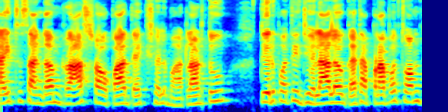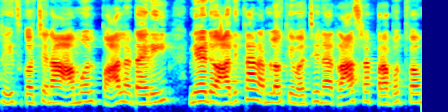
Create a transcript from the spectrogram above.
రైతు సంఘం రాష్ట్ర ఉపాధ్యక్షులు మాట్లాడుతూ తిరుపతి జిల్లాలో గత ప్రభుత్వం తీసుకొచ్చిన అమూల్ పాల డైరీ నేడు అధికారంలోకి వచ్చిన రాష్ట్ర ప్రభుత్వం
